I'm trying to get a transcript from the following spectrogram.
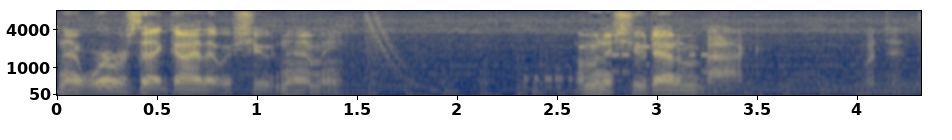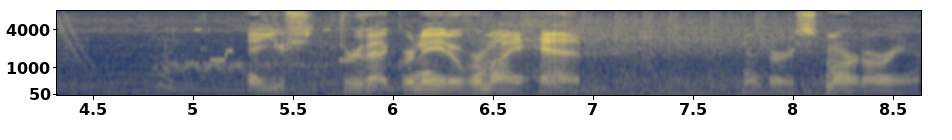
Now, where was that guy that was shooting at me? I'm gonna shoot at him back. What did... Hey, you threw that grenade over my head. Not very smart, are you?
